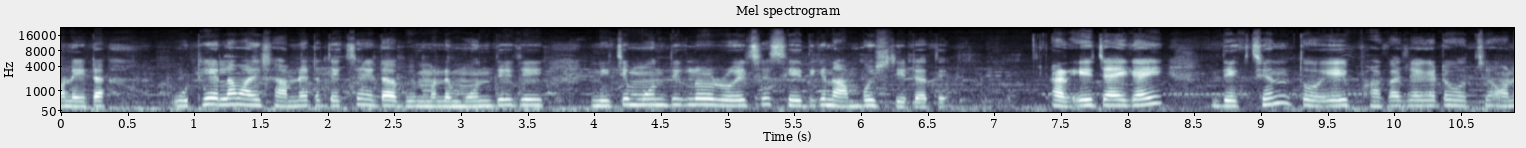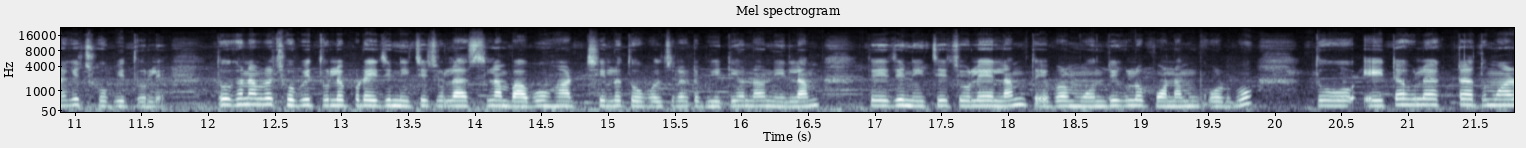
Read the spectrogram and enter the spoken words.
মানে এটা উঠে এলাম আর এই সামনে এটা দেখছেন? এটা মানে মন্দির যে নিচে মন্দিরগুলো রয়েছে সেই দিকে নামবো সেটাতে আর এই জায়গায় দেখছেন, তো এই ফাঁকা জায়গাটা হচ্ছে অনেকে ছবি তোলে। তো ওখানে আমরা ছবি তুলে পরে এই যে নিচে চলে আসছিলাম, বাবু হাঁটছিল, তো বলছিল একটা ভিডিও নাও নিলাম। তো এই যে নিচে চলে এলাম, তো এবার মন্দিরগুলো প্রণাম করব। তো এইটা হলো একটা তোমার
